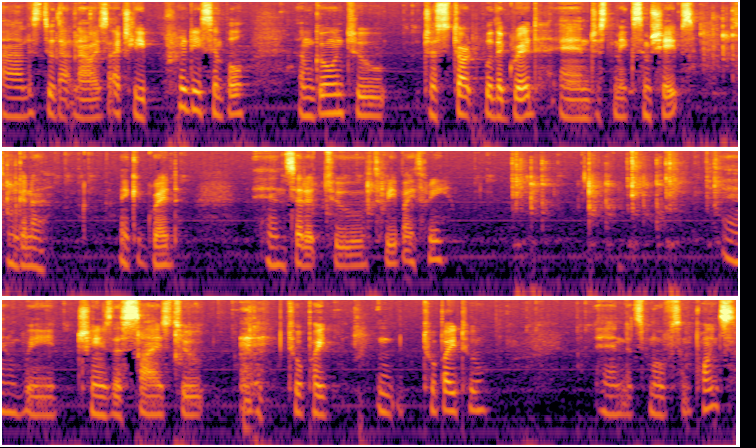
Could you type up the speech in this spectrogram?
Uh, let's do that now. It's actually pretty simple. I'm going to just start with a grid and just make some shapes. So I'm gonna make a grid and set it to 3 by 3 and we change the size to 2 by 2 by 2 and let's move some points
